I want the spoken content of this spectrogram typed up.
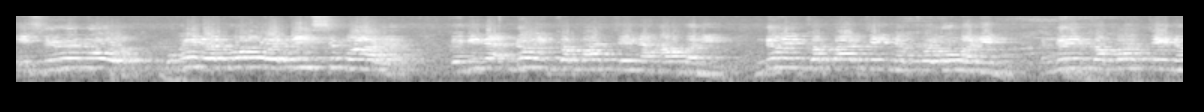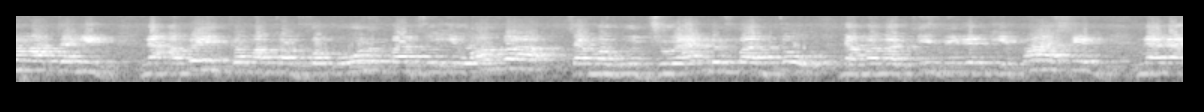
Isunod wala mo di semana kagina no ikapate na amanin no ikapate na karumanin no ikapate na matanin na abay ka makababur bantu iwaga sa mabujuan ng bantu na mga kibirin ipasin na na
